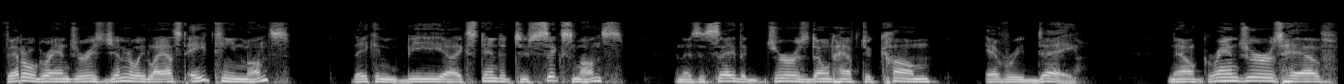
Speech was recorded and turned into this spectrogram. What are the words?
Federal grand juries generally last 18 months. They can be uh, extended to six months. And as I say, the jurors don't have to come every day. Now, grand jurors have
